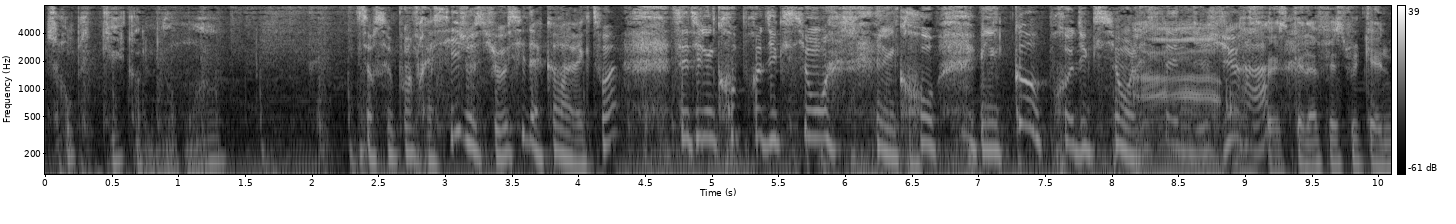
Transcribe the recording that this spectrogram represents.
C'est compliqué comme nom. Hein sur ce point précis, je suis aussi d'accord avec toi. C'est une coproduction, une cro, une coproduction, les scènes du Jura. C'est ce qu'elle a fait ce week-end.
